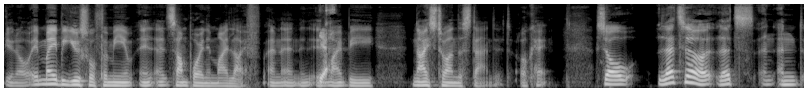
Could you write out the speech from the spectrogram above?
you know it may be useful for me in, at some point in my life and, and it yeah. might be nice to understand it okay? So let's uh let's and, and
